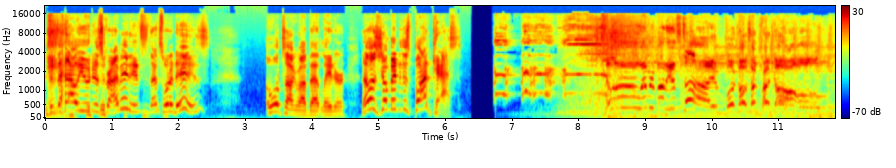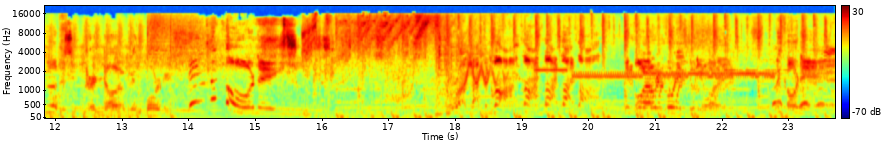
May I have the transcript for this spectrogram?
is that how you describe it? It's that's what it is. We'll talk about that later. Now let's jump into this podcast. Hello, everybody! It's time for Ghost and Friend Dog Listen, turn dog in the morning. in the morning. Broadcasting live, live, live, live, live. In four-hour recording studio audience. Recording. Wake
